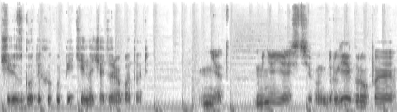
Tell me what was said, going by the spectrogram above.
через год их окупить и начать зарабатывать? Нет. У меня есть другие группы,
